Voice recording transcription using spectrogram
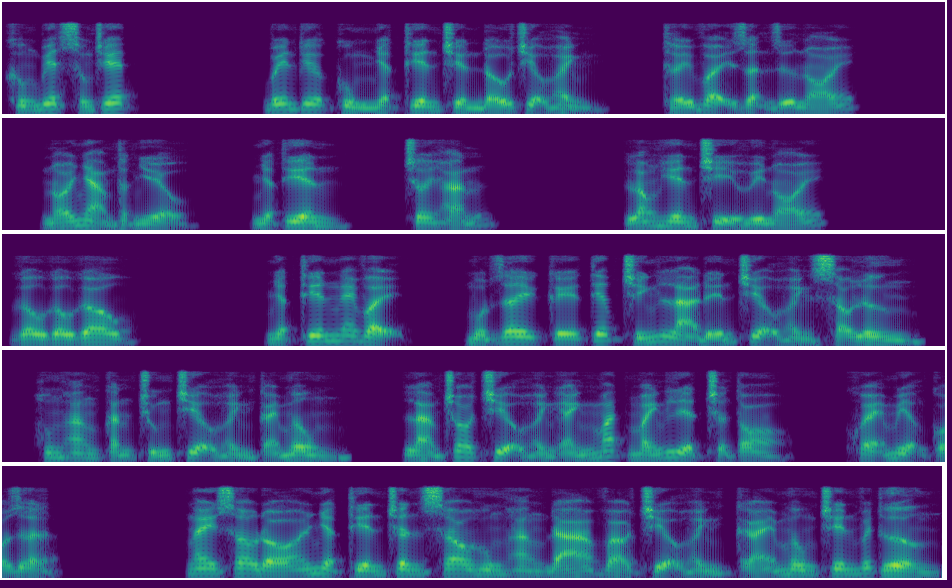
Không biết sống chết. Bên kia cùng Nhật Thiên chiến đấu triệu hành, thấy vậy giận dữ nói. Nói nhảm thật nhiều, Nhật Thiên, chơi hắn. Long Hiên chỉ huy nói. Gâu gâu gâu. Nhật Thiên nghe vậy, một giây kế tiếp chính là đến triệu hành sau lưng, hung hăng cắn trúng triệu hành cái mông, làm cho triệu hành ánh mắt mãnh liệt trợn to, khỏe miệng có giật. Ngay sau đó Nhật Thiên chân sau hung hăng đá vào triệu hành cái mông trên vết thương,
